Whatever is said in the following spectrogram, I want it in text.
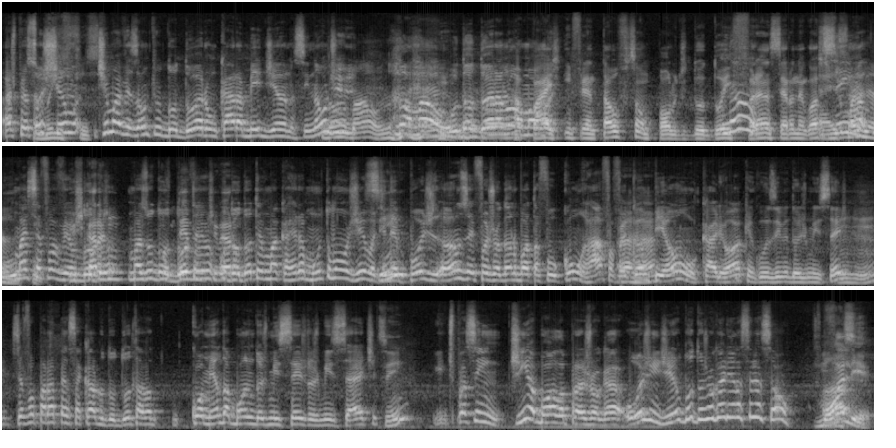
as pessoas muito tinham, difícil. tinham uma visão que o Dodô era um cara mediano, assim, não Normal, de... Normal, o Dodô era normal. Rapaz, enfrentar o São Paulo de Dodô Não. e França era um negócio Sim, aí, maluco. mas você for ver, o os Dodô, caras não- mas o Dodô, teve- teve, tiveram- o Dodô teve uma carreira muito longeva, que Sim. depois de anos ele foi jogando no Botafogo com o Rafa, foi Aham. campeão carioca, inclusive, em 2006. Uhum. Se você for parar pra pensar, cara, o Dodô tava comendo a bola em 2006, 2007. Sim. E, tipo assim, tinha bola pra jogar. Hoje em dia, o Dodô jogaria na seleção. Mole.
